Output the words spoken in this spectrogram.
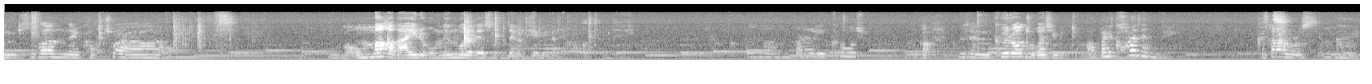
정도는 기반을 갖춰야 뭔가 엄마가 나이를 먹는 거에 대해서도 내가 대비가 될 것 같은데. 난 빨리 크고 싶어. 그러니까 요새는 그런 조바심 있죠. 아 빨리 커야 되는데. 그치? 사람으로서. 네.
